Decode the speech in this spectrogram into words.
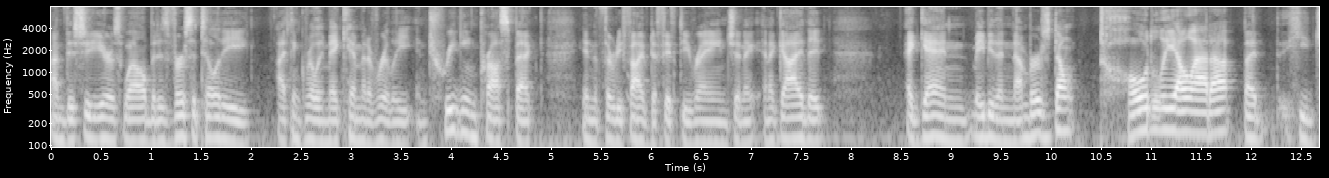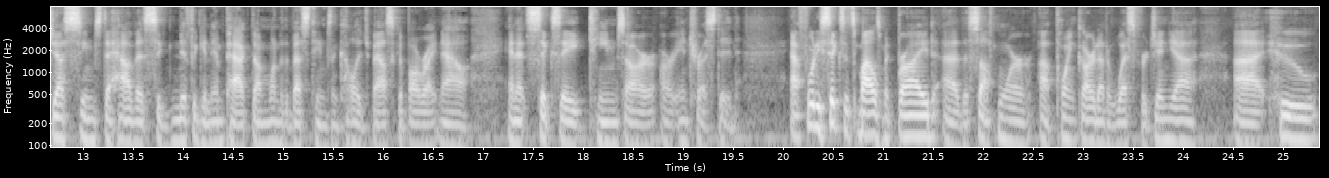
um, this year as well, but his versatility, I think, really make him a really intriguing prospect in the 35 to 50 range, and a, and a guy that, again, maybe the numbers don't totally all add up, but he just seems to have a significant impact on one of the best teams in college basketball right now. And at six eight, teams are are interested. At 46, it's Miles McBride, uh, the sophomore uh, point guard out of West Virginia, uh, who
